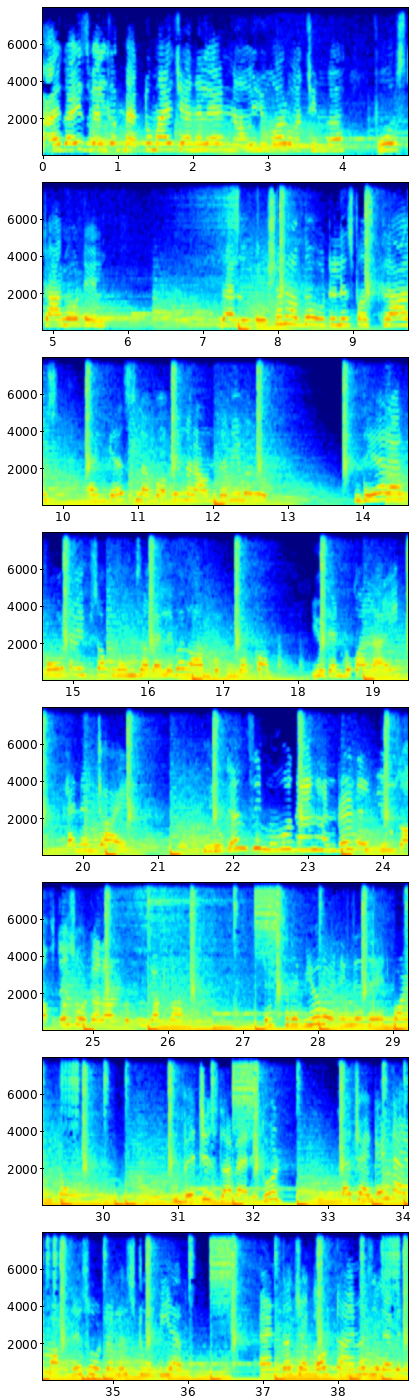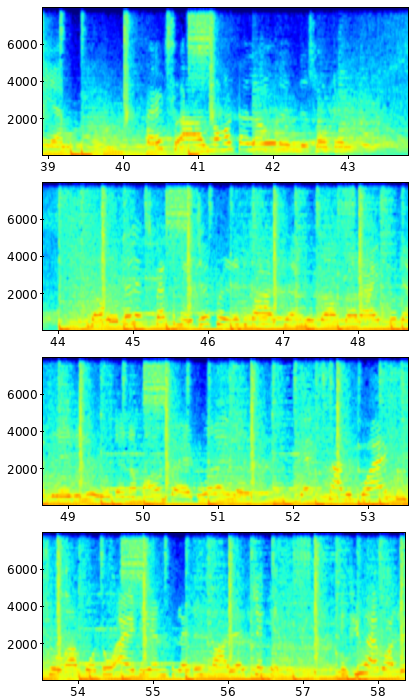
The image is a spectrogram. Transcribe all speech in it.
Hi guys, welcome back to my channel and now you are watching a 4 star hotel. The location of the hotel is first class and guests love walking around the neighborhood. There are 4 types of rooms available on booking.com. You can book online and enjoy it. You can see more than 100 reviews of this hotel on booking.com. Its review rating is 8.2 which is the very good. The check-in time of this hotel is 2 p.m. and the checkout time is 11 a.m. Pets are not allowed in this hotel. The hotel expects major credit cards and reserves the right to temporarily hold an amount prior to arrival. Guests are required to show a photo ID and credit card at check-in. If you have already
